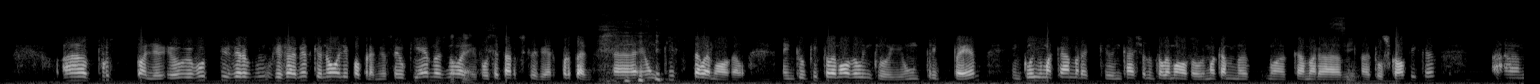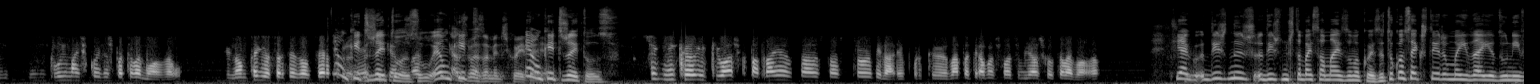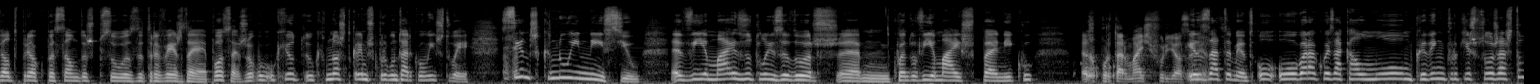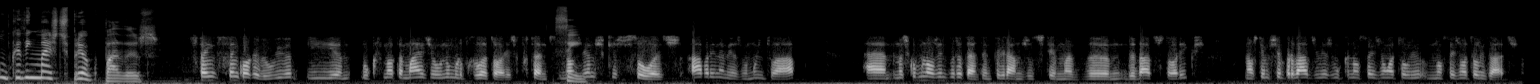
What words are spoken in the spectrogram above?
Por- olha, eu, eu vou dizer sinceramente que eu não olhei para o prémio. Eu sei o que é, mas não Ok. olhei. Vou tentar descrever. Portanto, ah, é um kit de telemóvel, em que o kit de telemóvel inclui um tripé, inclui uma câmara que encaixa no telemóvel, uma câmara, uma câmara ah, telescópica, ah, inclui mais coisas para telemóvel. Eu não tenho a certeza ao certo. É um kit Mas jeitoso. É um kit, mais ou menos com a é um kit jeitoso. Sim, e que, e que eu acho que para a praia está, está extraordinário, porque dá para tirar umas fotos melhores com o telemóvel. Tiago, diz-nos diz também só mais uma coisa. Tu consegues ter uma ideia do nível de preocupação das pessoas através da app? Ou seja, o que, eu- o que nós te queremos perguntar com isto é: sentes que no início havia mais utilizadores, hum, quando havia mais pânico? A reportar mais furiosamente. Exatamente. Ou, ou agora a coisa acalmou um bocadinho porque as pessoas já estão um bocadinho mais despreocupadas? Sem, sem qualquer dúvida, e eh, o que se nota mais é o número de relatórios. Portanto, Sim. nós vemos que as pessoas abrem na mesma muito a app, ah, mas como nós, entretanto, integramos o sistema de, de dados históricos, nós temos sempre dados mesmo que não sejam, atuali- não sejam atualizados.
